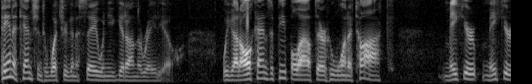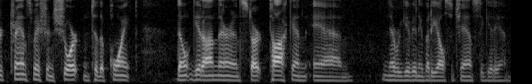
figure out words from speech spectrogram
paying attention to what you're going to say when you get on the radio. We got all kinds of people out there who want to talk. Make your, make your transmission short and to the point. Don't get on there and start talking and never give anybody else a chance to get in.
